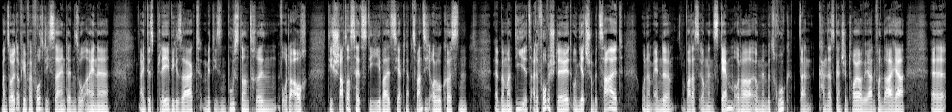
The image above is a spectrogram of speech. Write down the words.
Man sollte auf jeden Fall vorsichtig sein, denn so eine ein Display, wie gesagt, mit diesen Boostern drin oder auch die Starter-Sets, die jeweils ja knapp 20 Euro kosten. Äh, wenn man die jetzt alle vorbestellt und jetzt schon bezahlt und am Ende war das irgendein Scam oder irgendein Betrug, dann kann das ganz schön teuer werden. Von daher äh,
